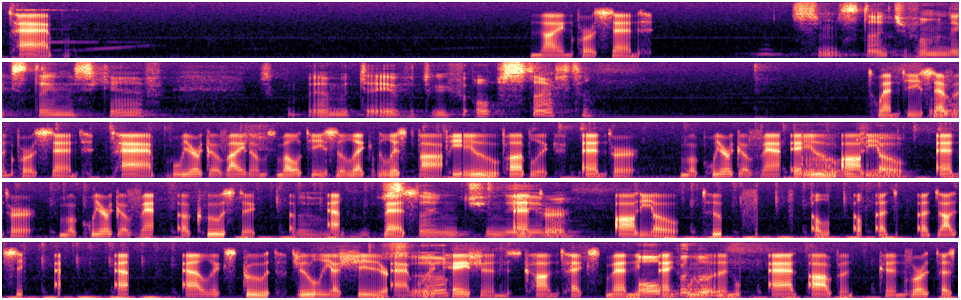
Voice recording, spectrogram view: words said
Tab. 9%. Dat is een bestandje van mijn externe schijf. Dus ik moet even terug opstarten. 27%. Tab. Weird of items multi-select list pop. EU public. Enter. McWeird of EU audio. Enter. McWeird of acoustic. Best. Enter. Audio. Alex Booth. Julia Shear. Applications. Context menu. Openen. Add open. Convert as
